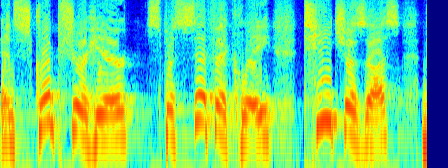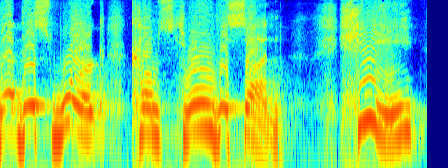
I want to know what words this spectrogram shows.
And scripture here specifically teaches us that this work comes through the Son. He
